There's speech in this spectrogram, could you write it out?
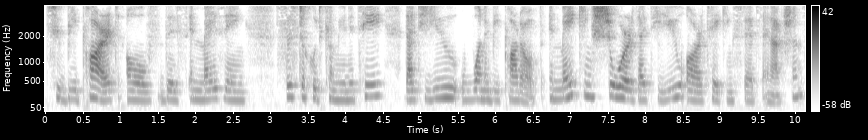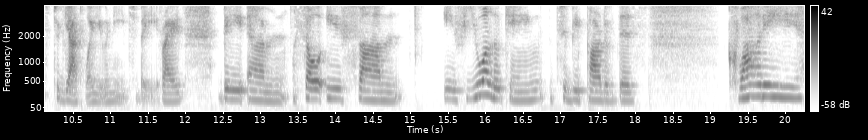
to be part of this amazing sisterhood community that you want to be part of and making sure that you are taking steps and actions to get where you need to be right? Be um so if um if you are looking to be part of this quality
